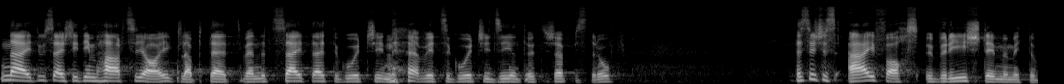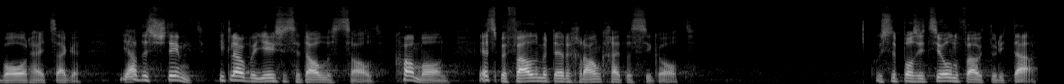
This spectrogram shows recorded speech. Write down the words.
Nein, du sagst in deinem Herzen ja, ich glaube dort. Wenn er sagt, dort ein Gutschein, wird es ein Gutschein sein und dort ist etwas drauf. Es ist ein einfaches Übereinstimmen mit der Wahrheit. Sagen, ja, das stimmt. Ich glaube, Jesus hat alles gezahlt. Come on. Jetzt befehlen wir dieser Krankheit, dass sie geht. Aus der Position auf Autorität.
